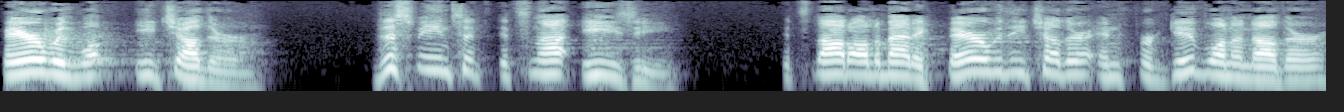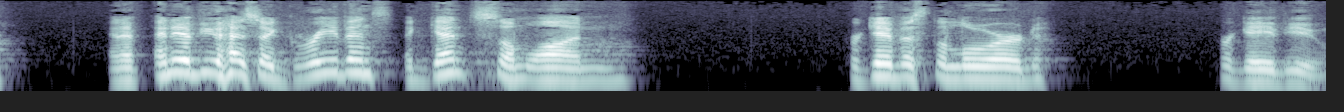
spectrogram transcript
Bear with each other. This means it's not easy. It's not automatic. Bear with each other and forgive one another. And if any of you has a grievance against someone, forgive as the Lord forgave you.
